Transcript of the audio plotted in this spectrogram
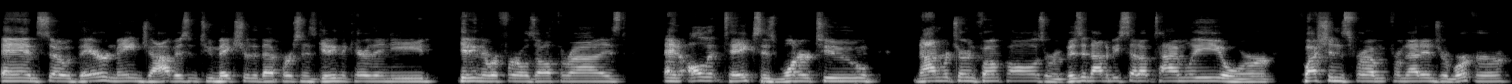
And so their main job isn't to make sure that that person is getting the care they need, getting the referrals authorized. And all it takes is one or two non return phone calls or a visit not to be set up timely or questions from from that injured worker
